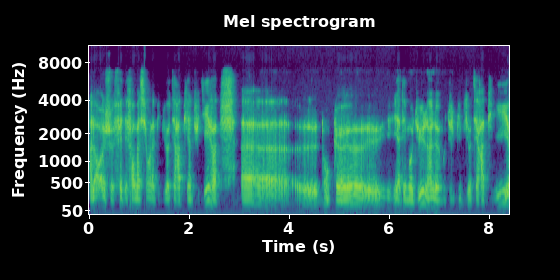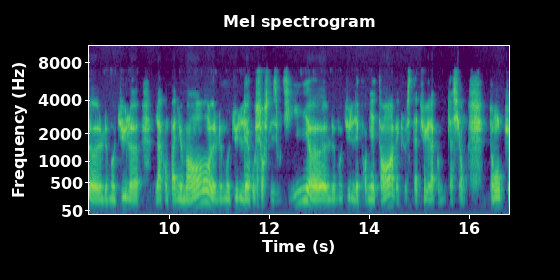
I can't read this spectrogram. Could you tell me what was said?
Alors, je fais des formations à la bibliothérapie intuitive. Euh, donc, euh, il y a des modules, hein, le module bibliothérapie, euh, le module l'accompagnement, le module les ressources, les outils, le module les premiers temps avec le statut et la communication. Donc,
